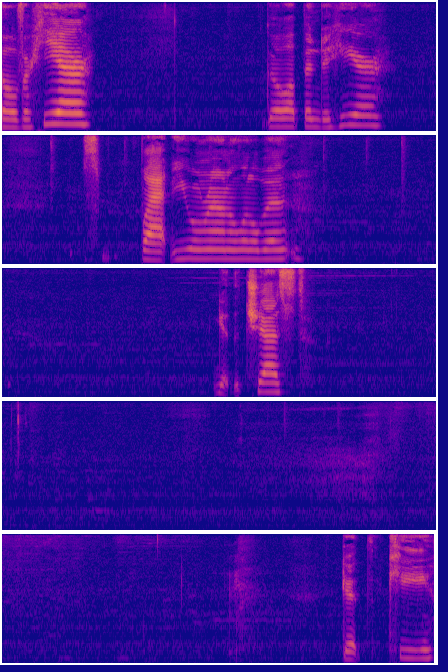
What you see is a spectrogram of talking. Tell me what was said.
Go over here. Go up into here. Splat you around a little bit. Get the chest. Get the key.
